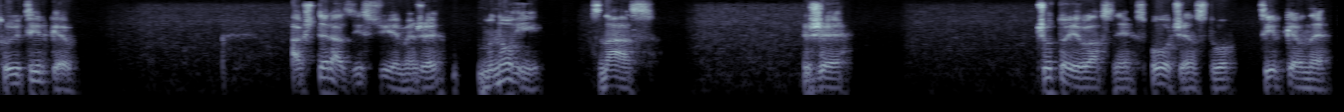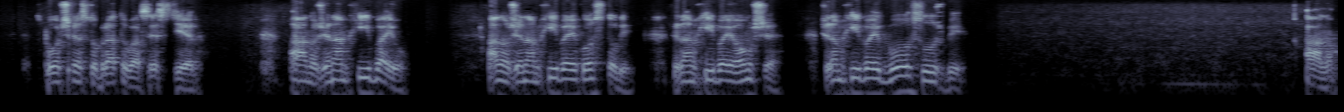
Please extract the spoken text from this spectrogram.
svoju církev. Až teraz zistujeme, že mnohí z nás, že čo to je vlastne spoločenstvo církevné, spoločenstvo bratov a sestier. Áno, že nám chýbajú Áno, že nám chýbajú kostoly, že nám chýbajú omše, že nám chýbajú bohoslúžby. Áno,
